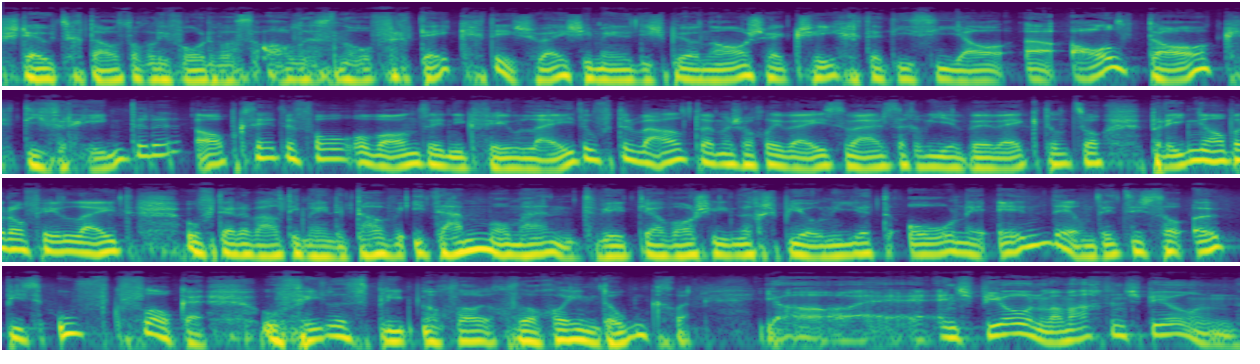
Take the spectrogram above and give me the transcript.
stellt sich da so ein bisschen vor, was alles noch verdeckt ist. Weißt, ich meine, die Spionagegeschichten, die sind ja ein Alltag, die verhindern, abgesehen davon, auch wahnsinnig viel Leid auf der Welt, wenn man schon ein bisschen weiss, wer sich wie bewegt und so, bringen aber auch viel Leid auf dieser Welt. Ich meine, da, in diesem Moment wird ja wahrscheinlich spioniert ohne Ende und jetzt ist so etwas aufgeflogen und vieles bleibt noch, noch, noch im Dunkeln. Ja, äh, ein Spion, was macht ein Spion?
